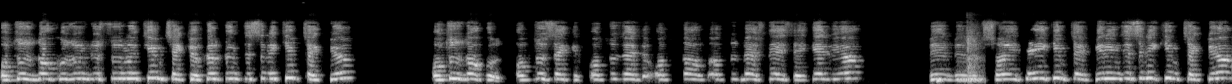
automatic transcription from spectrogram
39.sunu kim çekiyor? 40.sını kim çekiyor? 39, 38, 37, 36, 35 neyse geliyor. Bir, bir şeyi kim çekiyor? Birincisini kim çekiyor?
